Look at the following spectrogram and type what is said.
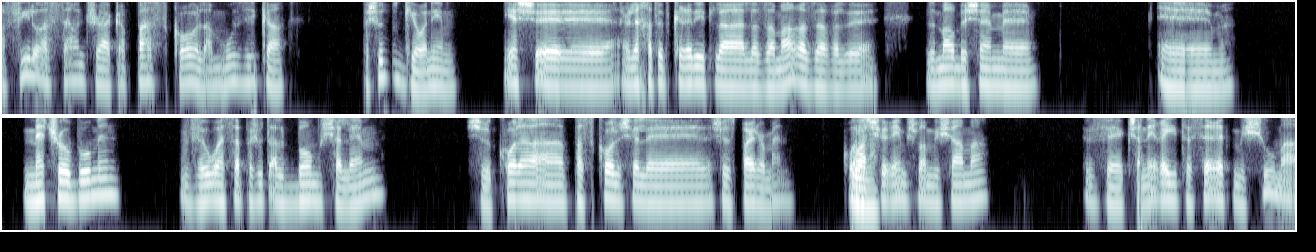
אפילו ה soundtrack, הפסקול, המוזיקה, פשוט גאונים. יש, uh, אני הולך לתת קרדיט לזמר הזה, אבל זה זמר בשם מטרו uh, בומן, והוא עשה פשוט אלבום שלם של כל הפסקול של, uh, של ספיידרמן. כל וואלה. השירים שלו משם. וכשאני ראיתי את הסרט, משום מה,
